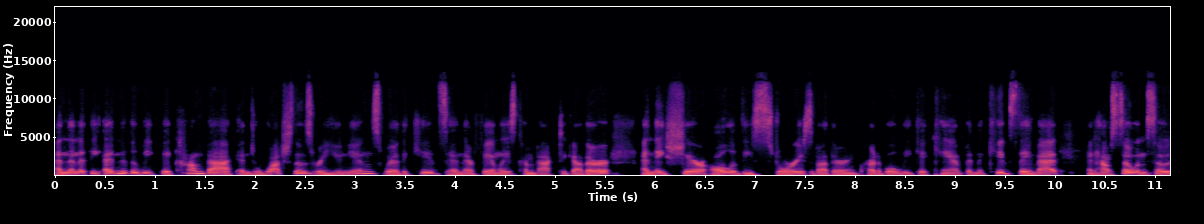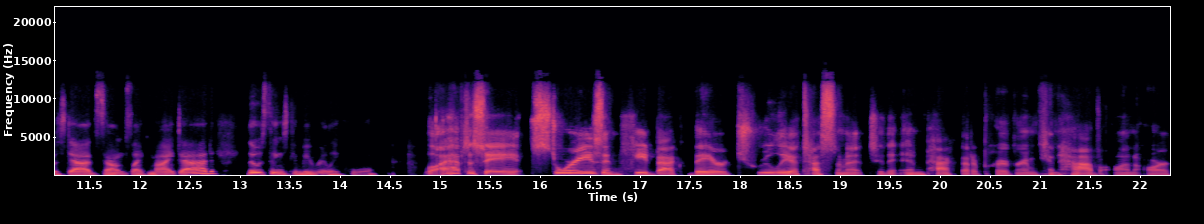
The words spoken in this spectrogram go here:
And then at the end of the week, they come back and to watch those reunions where the kids and their families come back together and they share all of these stories about their incredible week at camp and the kids they met and how so and so's dad sounds like my dad. Those things can be really cool. Well, I have to say, stories and feedback, they are truly a testament to the impact that a program can have on our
